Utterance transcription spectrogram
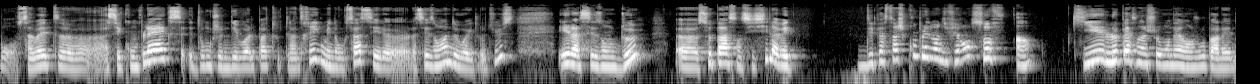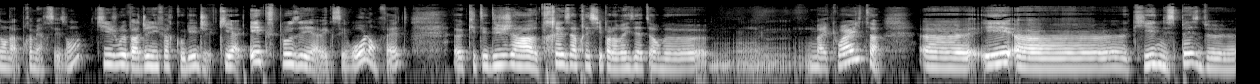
Bon, ça va être euh, assez complexe, donc je ne dévoile pas toute l'intrigue, mais donc ça c'est la saison 1 de White Lotus. Et la saison 2 euh, se passe en Sicile avec des personnages complètement différents, sauf un, qui est le personnage secondaire dont je vous parlais dans la première saison, qui est joué par Jennifer Coolidge, qui a explosé avec ses rôles en fait, euh, qui était déjà très apprécié par le réalisateur euh, Mike White, euh, et euh, qui est une espèce de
